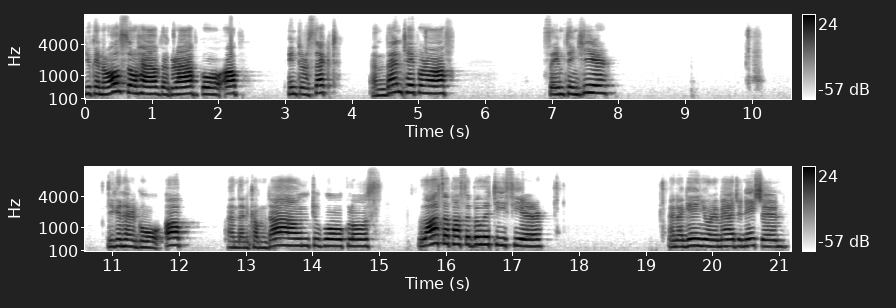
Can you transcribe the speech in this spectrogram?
You can also have the graph go up, intersect, and then taper off. Same thing here. You can have it go up and then come down to go close. Lots of possibilities here. And again, your imagination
